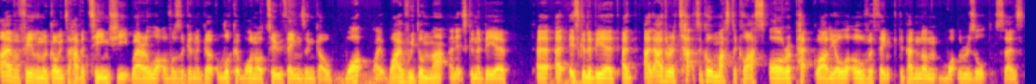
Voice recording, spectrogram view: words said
I have a feeling we're going to have a team sheet where a lot of us are going to look at one or two things and go, "What? Like, why have we done that?" And it's going to be a, a, a it's going to be a, a, either a tactical masterclass or a Pep Guardiola overthink, depending on what the result says.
